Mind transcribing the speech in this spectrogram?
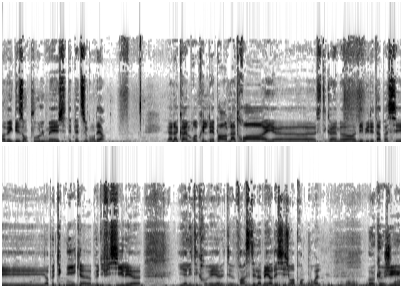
avec des ampoules mais c'était peut-être secondaire. Elle a quand même repris le départ de la 3 et euh, c'était quand même un début d'étape assez un peu technique, un peu difficile et, euh, elle était crevée. Enfin c'était la meilleure décision à prendre pour elle. Euh, que j'ai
